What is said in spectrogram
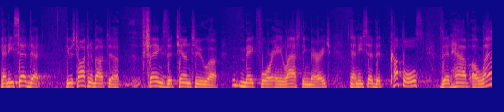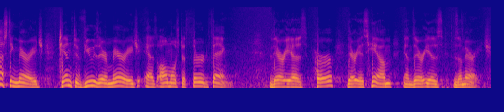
and he said that he was talking about uh, things that tend to uh, make for a lasting marriage. And he said that couples that have a lasting marriage tend to view their marriage as almost a third thing. There is her, there is him, and there is the marriage.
